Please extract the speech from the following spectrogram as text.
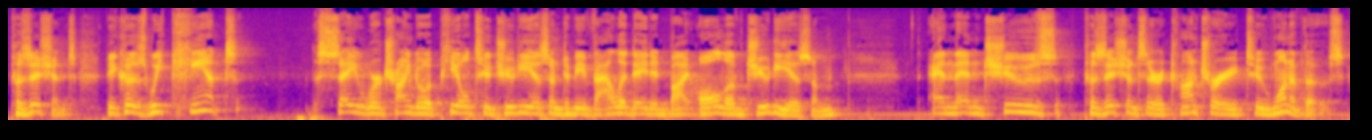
positions? Because we can't say we're trying to appeal to Judaism to be validated by all of Judaism and then choose positions that are contrary to one of those.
